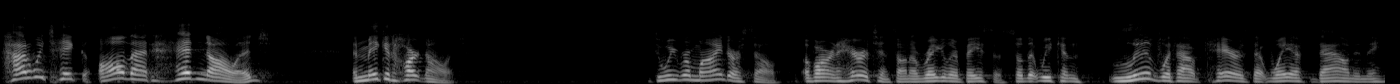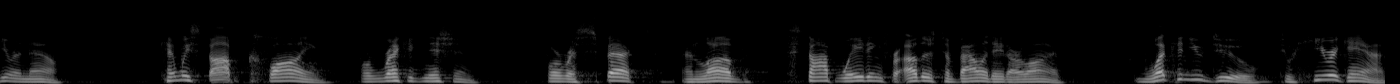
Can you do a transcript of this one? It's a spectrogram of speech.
How do we take all that head knowledge and make it heart knowledge? Do we remind ourselves of our inheritance on a regular basis so that we can live without cares that weigh us down in the here and now? Can we stop clawing for recognition, for respect, and love stop waiting for others to validate our lives. What can you do to hear again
